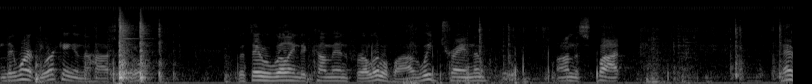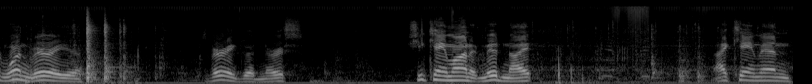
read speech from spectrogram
They weren't working in the hospital, but they were willing to come in for a little while. We'd train them on the spot. Had one very uh, very good nurse. She came on at midnight. I came in,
